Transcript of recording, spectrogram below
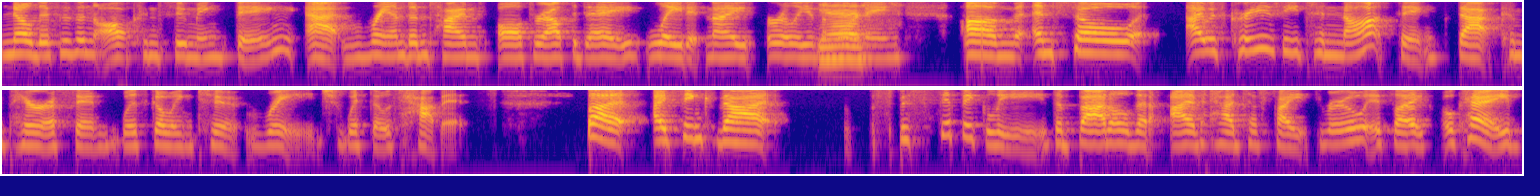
no this is an all consuming thing at random times all throughout the day late at night early in the yes. morning um and so i was crazy to not think that comparison was going to rage with those habits but i think that specifically the battle that I've had to fight through is like, okay,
